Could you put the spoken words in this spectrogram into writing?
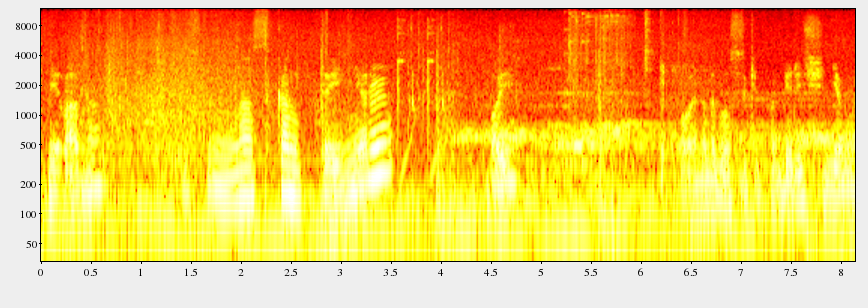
Окей, ладно. У нас контейнеры. Ой. Ой, надо было все-таки поберечь Еву,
